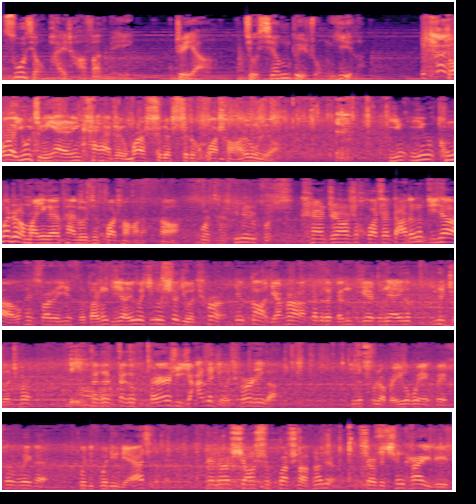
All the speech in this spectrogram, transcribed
缩小排查范围，这样就相对容易了。找个有经验的人看一下这个膜是个是个货车的东西吧。应应通过这个膜应该看都是货车上的啊。货车肯定是货车。看这样是货车，大灯底下我还说这意思，大灯底下有个有个小胶条，这个钢接上和这个灯底下中间一个一个胶条，这个这个板是压这个胶条这个，一个塑料板，一个外外盒外个固定固定点似的。看着像是货车上的，像是轻卡一类的。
